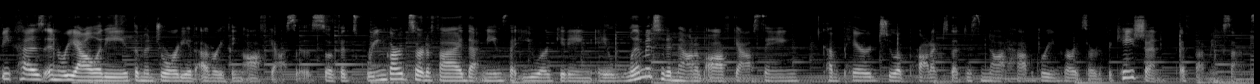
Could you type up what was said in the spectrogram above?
Because in reality, the majority of everything off gases. So if it's Green Guard certified, that means that you are getting a limited amount of off gassing compared to a product that does not have Green Guard certification, if that makes sense.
